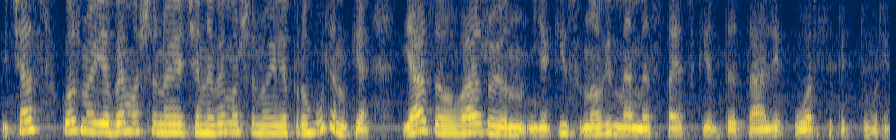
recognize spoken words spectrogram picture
Під час кожної вимушеної чи невимушеної прогулянки я зауважую якісь нові мистецькі деталі у архітектурі.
